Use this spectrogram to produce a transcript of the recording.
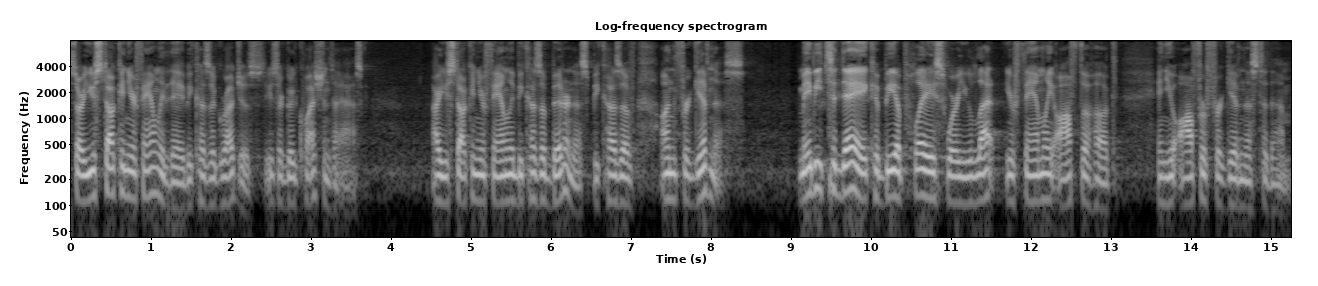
So, are you stuck in your family today because of grudges? These are good questions to ask. Are you stuck in your family because of bitterness, because of unforgiveness? Maybe today could be a place where you let your family off the hook and you offer forgiveness to them.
